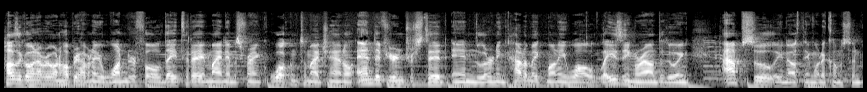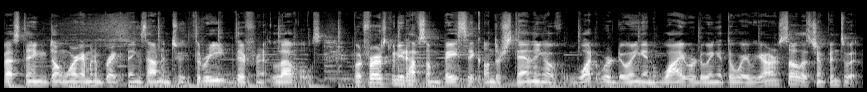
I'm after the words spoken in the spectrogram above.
How's it going everyone? Hope you're having a wonderful day today. My name is Frank. Welcome to my channel. And if you're interested in learning how to make money while lazing around and doing absolutely nothing when it comes to investing, don't worry, I'm gonna break things down into three different levels. But first, we need to have some basic understanding of what we're doing and why we're doing it the way we are. So let's jump into it.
